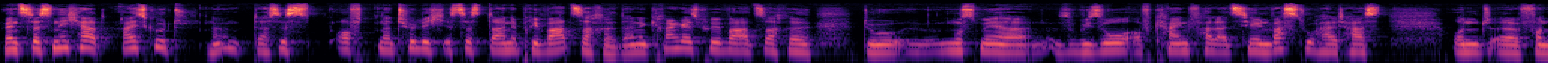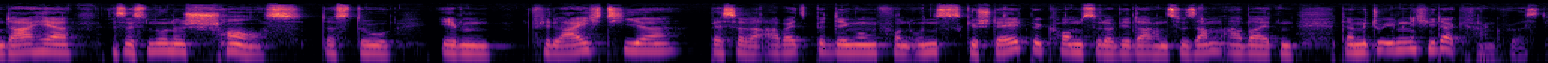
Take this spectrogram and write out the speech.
Wenn es das nicht hat, alles gut. Ne? Das ist oft natürlich ist das deine Privatsache, deine Krankheitsprivatsache. Du musst mir sowieso auf keinen Fall erzählen, was du halt hast. Und äh, von daher ist es nur eine Chance, dass du eben vielleicht hier bessere Arbeitsbedingungen von uns gestellt bekommst oder wir daran zusammenarbeiten, damit du eben nicht wieder krank wirst.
